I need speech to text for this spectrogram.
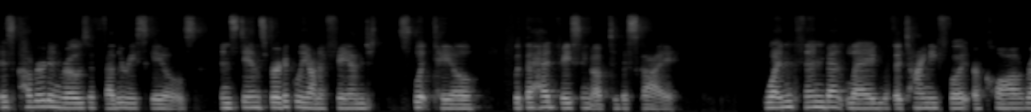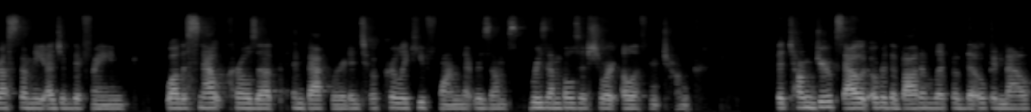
is covered in rows of feathery scales and stands vertically on a fanned split tail with the head facing up to the sky. One thin bent leg with a tiny foot or claw rests on the edge of the frame, while the snout curls up and backward into a curlicue form that resembles, resembles a short elephant trunk. The tongue droops out over the bottom lip of the open mouth,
